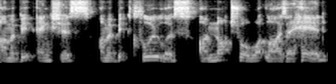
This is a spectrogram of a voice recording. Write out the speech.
I'm a bit anxious. I'm a bit clueless. I'm not sure what lies ahead.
